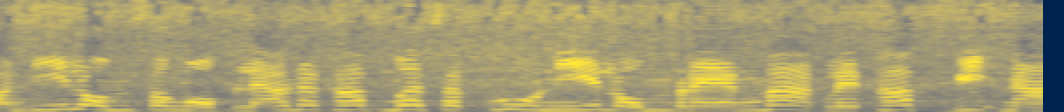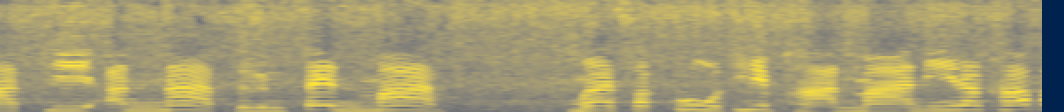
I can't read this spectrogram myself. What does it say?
ตอนนี้ลมสงบแล้วนะครับ เมื่อสักครู่นี้ลมแรงมากเลยครับ วินาทีอันน่าตื่นเต้นมาก เมื่อสักครู่ที่ผ่านมานี้นะครับ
